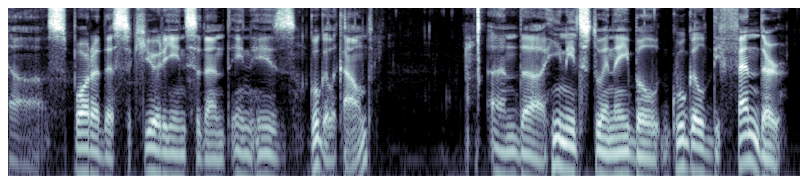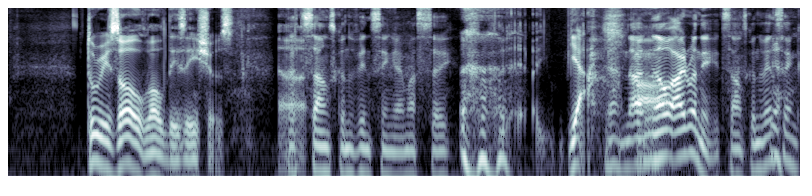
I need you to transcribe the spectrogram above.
uh, spotted a security incident in his Google account, and uh, he needs to enable Google Defender to resolve all these issues. That uh, sounds convincing, I must say. yeah. yeah no, no, irony. It sounds convincing.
